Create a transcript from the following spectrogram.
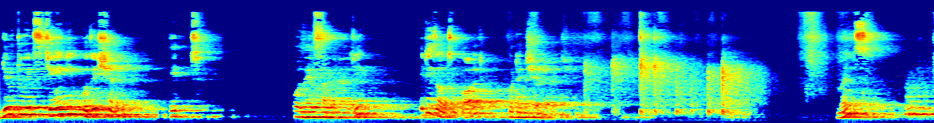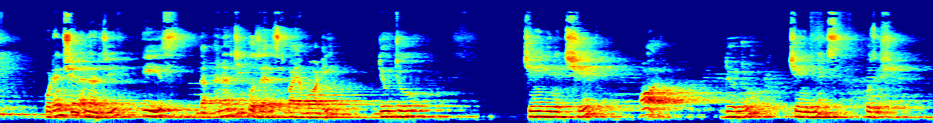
due to its change in position, it possesses some energy. It is also called potential energy. Means potential energy is the energy possessed by a body due to change in its shape or due to change in its position.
